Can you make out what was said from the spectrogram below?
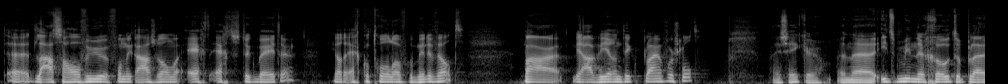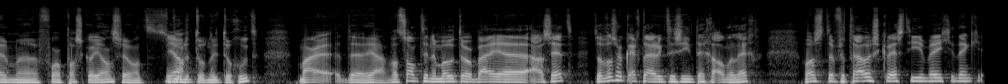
eh, het laatste half uur, vond ik AS Roma echt, echt een stuk beter. Die hadden echt controle over het middenveld. Maar ja, weer een dikke pluim voor slot. Nee, zeker. Een eh, iets minder grote pluim eh, voor Pascal Jansen, want ze Ja. doen het tot nu toe goed. Maar de, ja, wat zand in de motor bij eh, AZ, dat was ook echt duidelijk te zien tegen Anderlecht. Was het een vertrouwenskwestie een beetje, denk je?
